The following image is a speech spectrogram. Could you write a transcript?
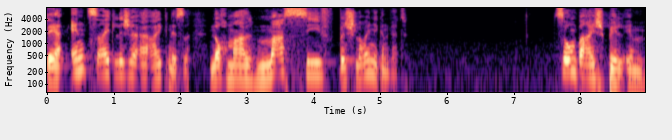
der endzeitliche Ereignisse nochmal massiv beschleunigen wird. Zum Beispiel im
